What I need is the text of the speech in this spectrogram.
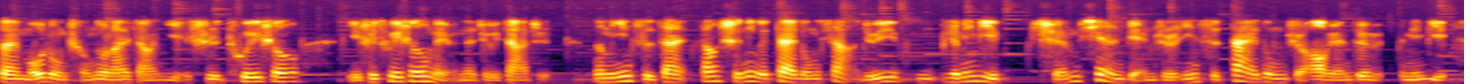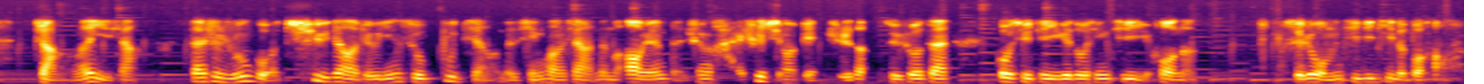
在某种程度来讲，也是推升，也是推升美元的这个价值。那么因此在当时那个带动下，由于人民币全线贬值，因此带动着澳元对人民币涨了一下。但是如果去掉这个因素不讲的情况下，那么澳元本身还是需要贬值的。所以说，在过去这一个多星期以后呢，随着我们 GDP 的不好，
